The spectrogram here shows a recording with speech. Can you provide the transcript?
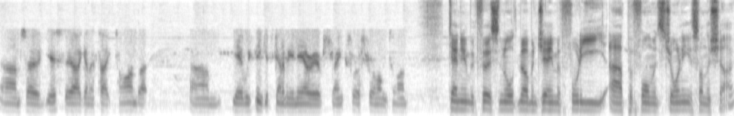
um, so yes, they are going to take time, but um, yeah, we think it's going to be an area of strength for us for a long time. Daniel McPherson, North Melbourne GM of footy uh, performance, joining us on the show.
